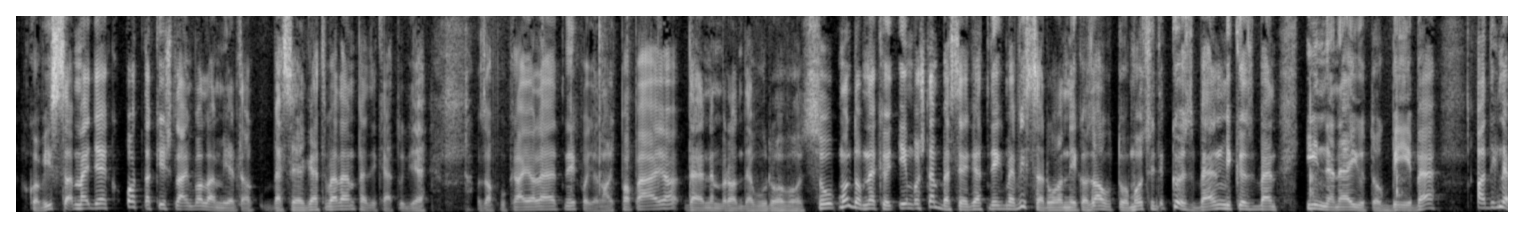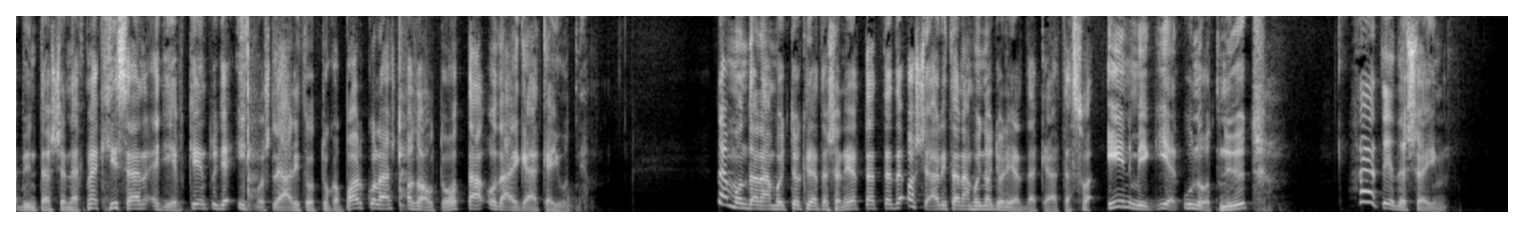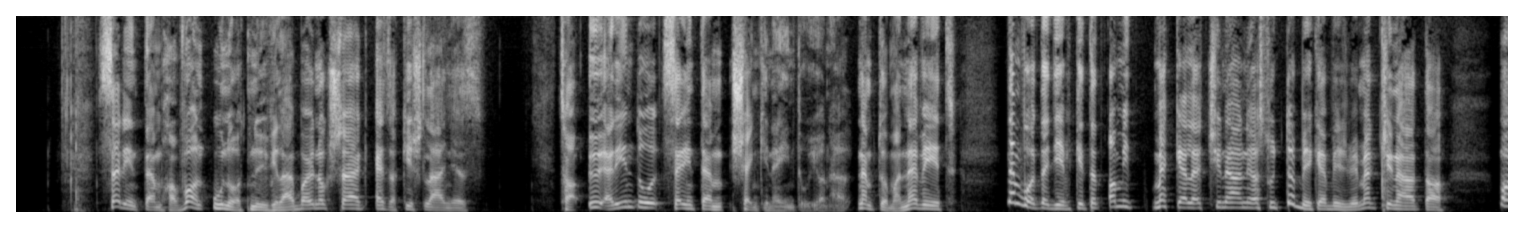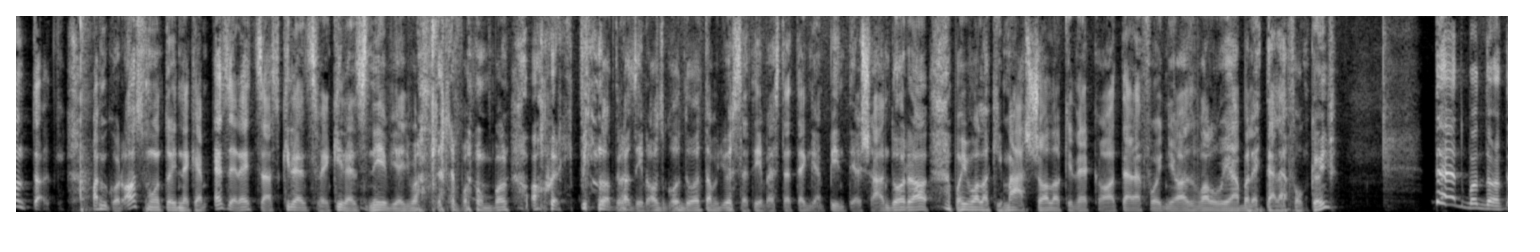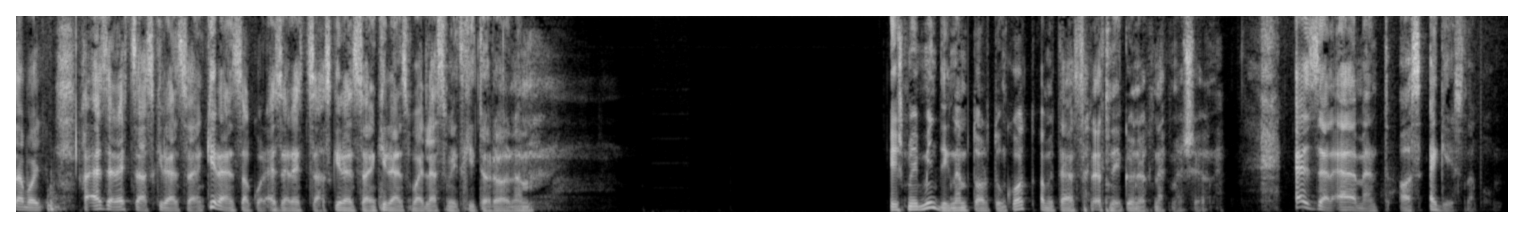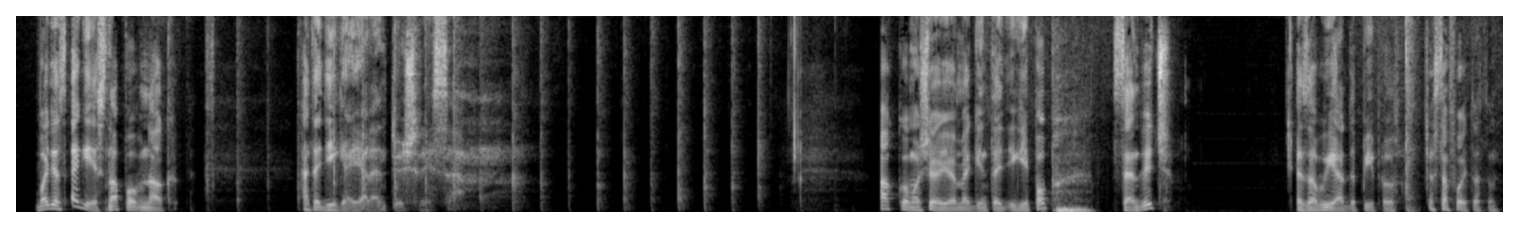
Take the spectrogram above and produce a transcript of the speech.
Akkor visszamegyek, ott a kislány valamiért beszélget velem, pedig hát ugye az apukája lehetnék, vagy a nagypapája, de nem rendezvúról volt szó. Mondom neki, hogy én most nem beszélgetnék, mert visszarolnék az autómhoz, hogy közben, miközben innen eljutok B-be, addig ne büntessenek meg, hiszen egyébként ugye itt most leállítottuk a parkolást, az autó ott áll, odáig el kell jutni. Nem mondanám, hogy tökéletesen értette, de azt se állítanám, hogy nagyon érdekelte. Szóval én még ilyen unott nőt, hát édeseim, szerintem, ha van unott nővilágbajnokság, ez a kislány, ez, ha ő elindul, szerintem senki ne induljon el. Nem tudom a nevét, nem volt egyébként, tehát amit meg kellett csinálni, azt úgy többé-kevésbé megcsinálta, Mondta, amikor azt mondta, hogy nekem 1199 névjegy van a telefonomban, akkor egy pillanatra azért azt gondoltam, hogy összetévesztett engem Pintér Sándorral, vagy valaki mással, akinek a telefonja az valójában egy telefonkönyv. De hát gondoltam, hogy ha 1199, akkor 1199 majd lesz mit kitörölnem. És még mindig nem tartunk ott, amit el szeretnék önöknek mesélni. Ezzel elment az egész napom. Vagy az egész napomnak hát egy igen jelentős része. Akkor most jöjjön megint egy Iggy Pop, szendvics. Ez a We Are The People. Aztán folytatom.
